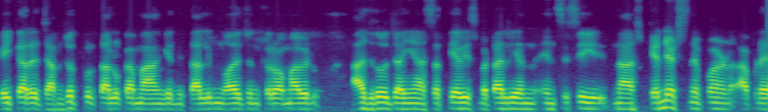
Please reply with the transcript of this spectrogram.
ગઈકાલે જામજોધપુર તાલુકામાં આ અંગેની તાલીમનું આયોજન કરવામાં આવેલું. આજરોજ અહીંયા સત્યાવીસ બટાલિયન એનસીસીના કેડેટ્સને પણ આપણે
